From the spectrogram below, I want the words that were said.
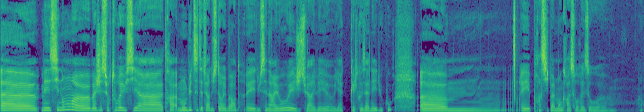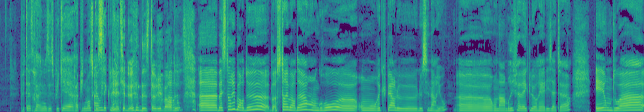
Euh, mais sinon, euh, bah, j'ai surtout réussi à. Mon but, c'était de faire du storyboard et du scénario, et j'y suis arrivée euh, il y a quelques années, du coup. et principalement grâce au réseau. Peut-être nous expliquer rapidement ce que ah c'est que le métier de, de storyboarder. bah, storyboarder, bah, storyboarder, en gros, on récupère le, le scénario, on a un brief avec le réalisateur et on doit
